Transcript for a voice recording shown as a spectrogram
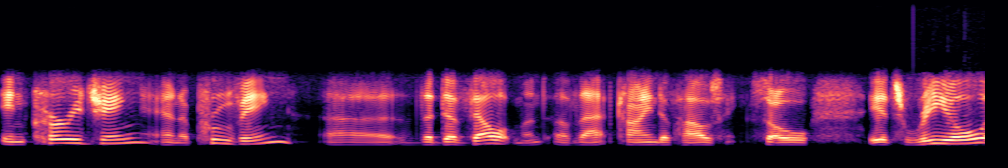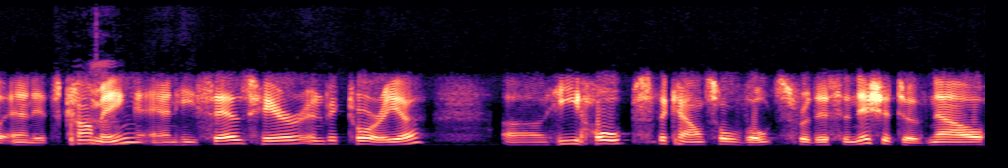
encouraging and approving uh, the development of that kind of housing. So it's real and it's coming, and he says here in Victoria, uh, he hopes the council votes for this initiative. Now,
